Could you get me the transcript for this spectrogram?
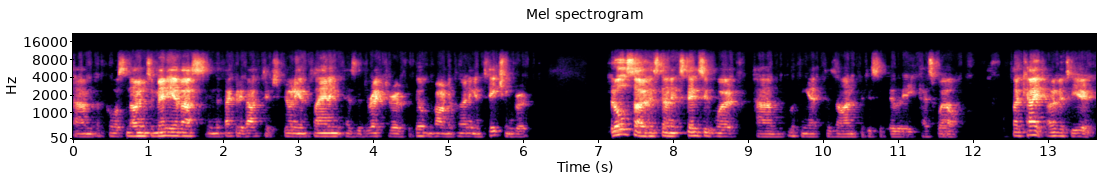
um, of course known to many of us in the Faculty of Architecture, Building and Planning as the Director of the Built Environment Learning and Teaching Group but also has done extensive work um, looking at design for disability as well. So, Kate, over to you.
